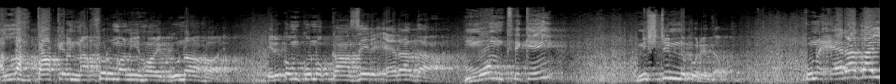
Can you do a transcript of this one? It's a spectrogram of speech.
আল্লাহ পাকের নাফরমানি হয়, গুনাহ হয়। এরকম কোনো কাজের এরাদা মন থেকেই নিশ্চিন্ন করে দাও। কোনো এরাদাই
